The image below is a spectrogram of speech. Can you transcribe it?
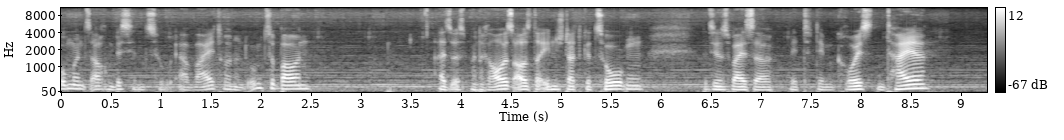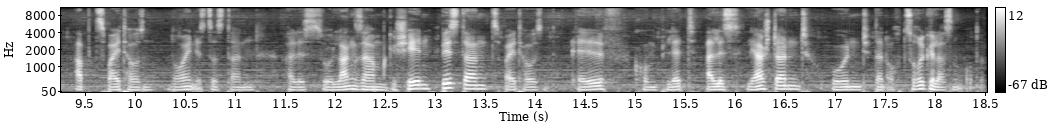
um uns auch ein bisschen zu erweitern und umzubauen. Also ist man raus aus der Innenstadt gezogen, beziehungsweise mit dem größten Teil. Ab 2009 ist das dann alles so langsam geschehen, bis dann 2011 komplett alles leer stand und dann auch zurückgelassen wurde.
